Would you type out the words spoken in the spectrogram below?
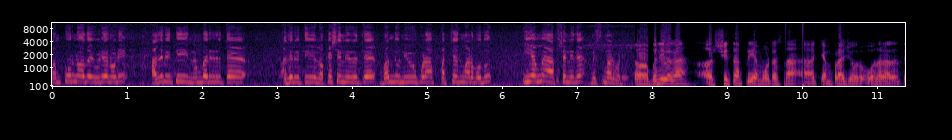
ಸಂಪೂರ್ಣವಾದ ವಿಡಿಯೋ ನೋಡಿ, ಅದೇ ರೀತಿ ನಂಬರ್ ಇರುತ್ತೆ, ಅದೇ ರೀತಿ ಲೊಕೇಶನ್ ಇರುತ್ತೆ, ಬಂದು ನೀವು ಕೂಡ ಪರ್ಚೇಸ್ ಮಾಡ್ಬೋದು. ಇ ಎಂ ಐ ಆಪ್ಷನ್ ಇದೆ ಮಿಸ್ ಮಾಡಬೇಡಿ. ಬನ್ನಿ ಇವಾಗ ಹರ್ಷಿತಾ ಪ್ರಿಯಾ ಮೋಟರ್ಸ್ನ ಕೆಂಪರಾಜ್ ಅವರು ಓನರ್ ಆದಂತ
